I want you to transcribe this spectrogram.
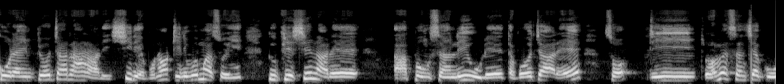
ကိုယ်တိုင်ပြောကြားထားတာတွေရှိတယ်ပေါ့နော်ဒီနေ့ဘက်မှာဆိုရင်သူဖြည့်ရှင်းလာတဲ့အာ ပုံစံလေးကိုလည်းသဘောကျတယ်ဆိုတော့ဒီ Robert Sanchez ကို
